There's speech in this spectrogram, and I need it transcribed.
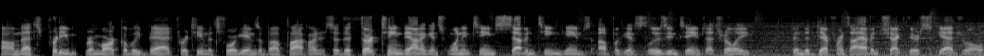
Um, that's pretty remarkably bad for a team that's four games above 500. So they're 13 down against winning teams, 17 games up against losing teams. That's really been the difference. I haven't checked their schedule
